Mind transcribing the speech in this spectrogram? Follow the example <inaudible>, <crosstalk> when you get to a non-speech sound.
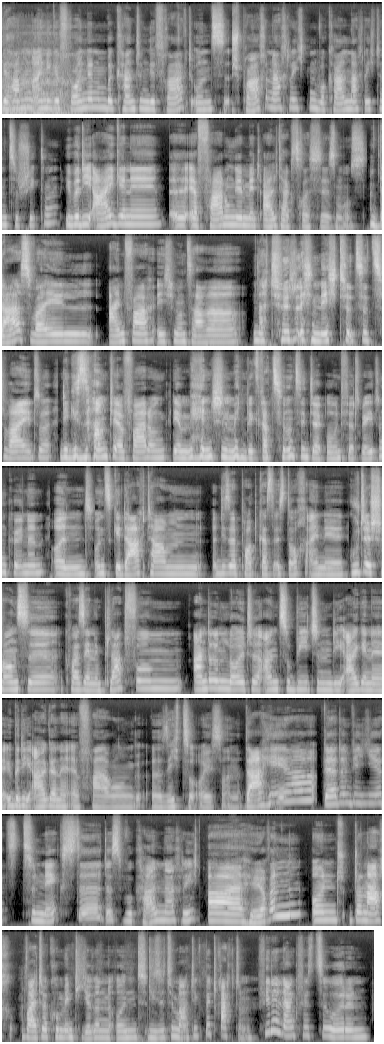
Wir haben einige Freundinnen und Bekannten gefragt, uns Sprachnachrichten, Vokalnachrichten zu schicken über die eigene äh, Erfahrungen mit Alltagsrassismus. Das, weil einfach ich und Sarah <laughs> natürlich nicht zu zweit die gesamte Erfahrung der Menschen mit Migrationshintergrund vertreten können und uns gedacht haben, dieser Podcast ist doch eine gute Chance, quasi eine Plattform anderen Leute anzubieten, die eigene, über die eigene Erfahrung Erfahrung äh, sich zu äußern. Daher werden wir jetzt zunächst äh, das Vokalnachricht äh, hören und danach weiter kommentieren und diese Thematik betrachten. Vielen Dank fürs Zuhören.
